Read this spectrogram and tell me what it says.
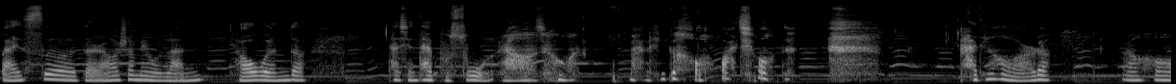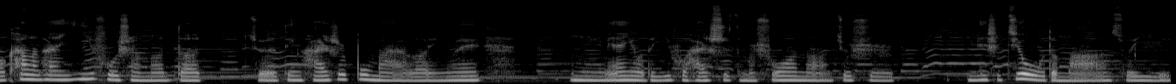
白色的，然后上面有蓝条纹的。他嫌太朴素了，然后就买了一个好花俏的，还挺好玩的。然后看了看衣服什么的。决定还是不买了，因为，嗯，里面有的衣服还是怎么说呢，就是因为是旧的嘛，所以，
